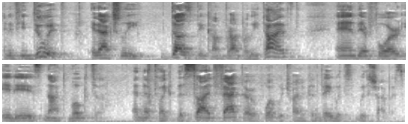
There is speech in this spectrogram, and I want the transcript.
and if you do it, it actually does become properly tithed, and therefore it is not mukta, and that's like the side factor of what we're trying to convey with with Shabbos.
